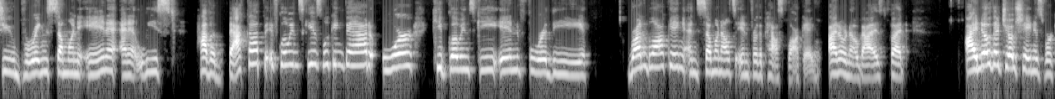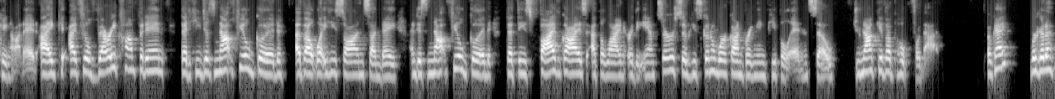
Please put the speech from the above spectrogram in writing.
to bring someone in and at least have a backup if Glowinski is looking bad, or keep Glowinski in for the run blocking and someone else in for the pass blocking. I don't know, guys, but I know that Joe Schoen is working on it. I, I feel very confident that he does not feel good about what he saw on Sunday and does not feel good that these five guys at the line are the answer. So he's going to work on bringing people in. So do not give up hope for that. Okay. We're going to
